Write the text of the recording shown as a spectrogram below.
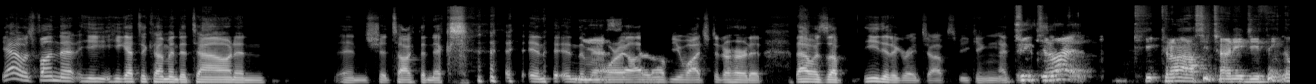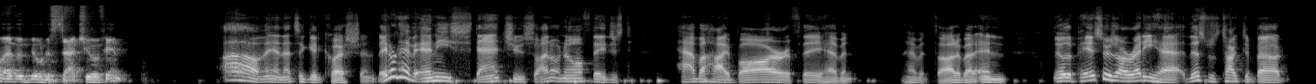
Yeah, it was fun that he he got to come into town and and shit talk the Knicks in in the yes. memorial. I don't know if you watched it or heard it. That was a he did a great job speaking. I think. Can I can I ask you, Tony? Do you think they'll ever build a statue of him? Oh man, that's a good question. They don't have any statues, so I don't know if they just have a high bar, if they haven't haven't thought about it. And you know, the Pacers already had this was talked about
